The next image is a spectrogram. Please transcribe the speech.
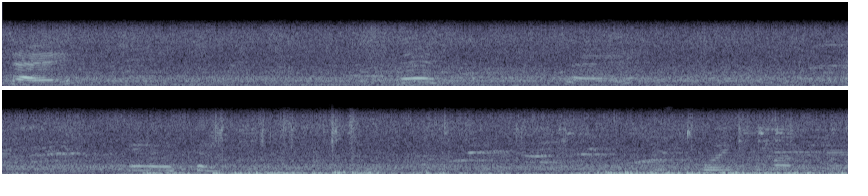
Stay. Stay. Stay, stay. Just blink them on the nose.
